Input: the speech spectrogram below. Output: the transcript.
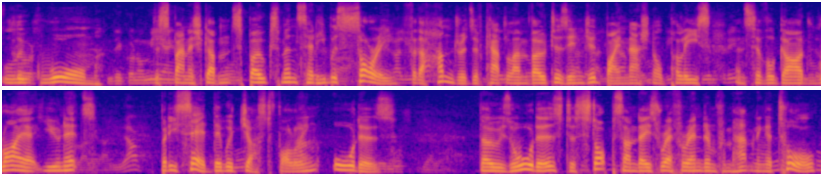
lukewarm. The Spanish government spokesman said he was sorry for the hundreds of Catalan voters injured by national police and civil guard riot units, but he said they were just following orders. Those orders to stop Sunday's referendum from happening at all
